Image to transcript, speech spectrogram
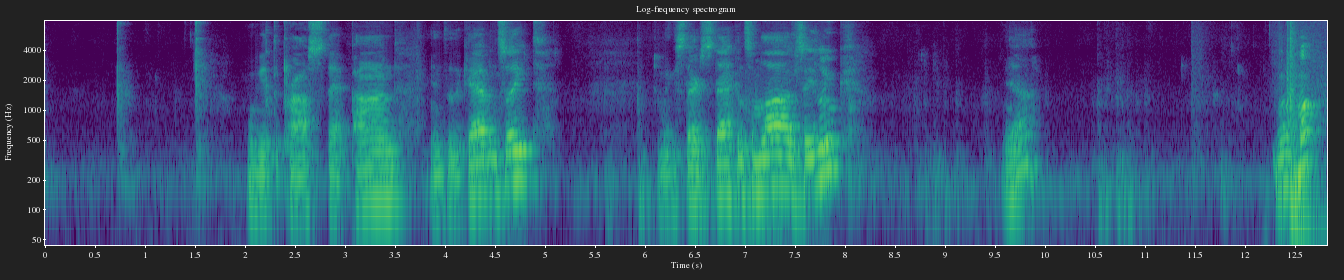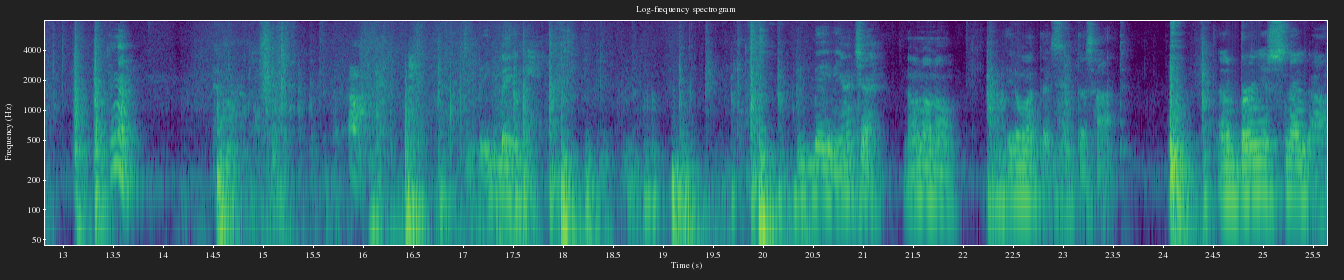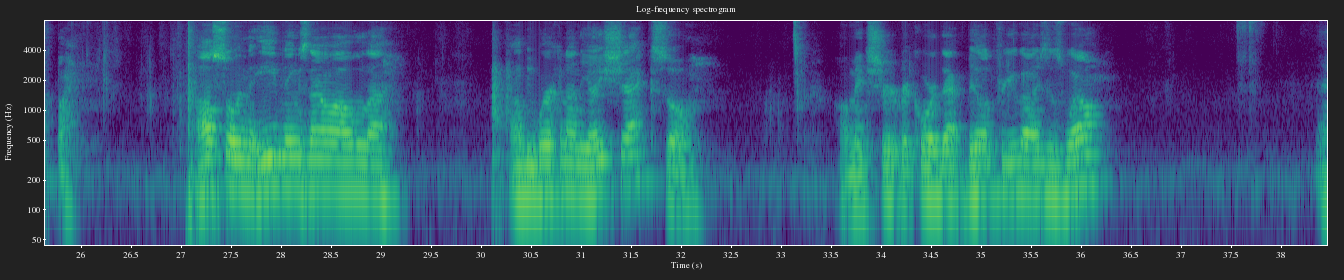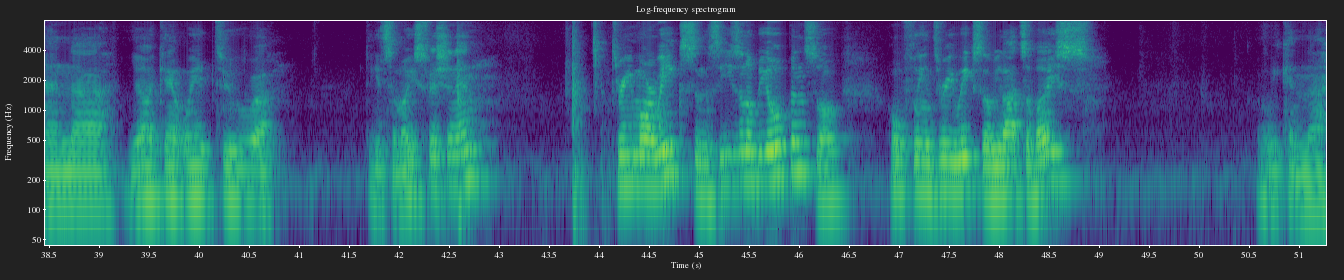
we'll get to cross that pond into the cabin site. And we can start stacking some logs. Hey, Luke? Yeah? You want to come up? Come on. Come on. Oh, Big baby. Big baby, aren't you? No, no, no. You don't want that stuff. That's hot. That'll burn your snout off, but also in the evenings now I'll uh, I'll be working on the ice shack, so I'll make sure to record that build for you guys as well. And uh, yeah, I can't wait to uh, to get some ice fishing in. Three more weeks and the season will be open, so hopefully in three weeks there'll be lots of ice. We can uh,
